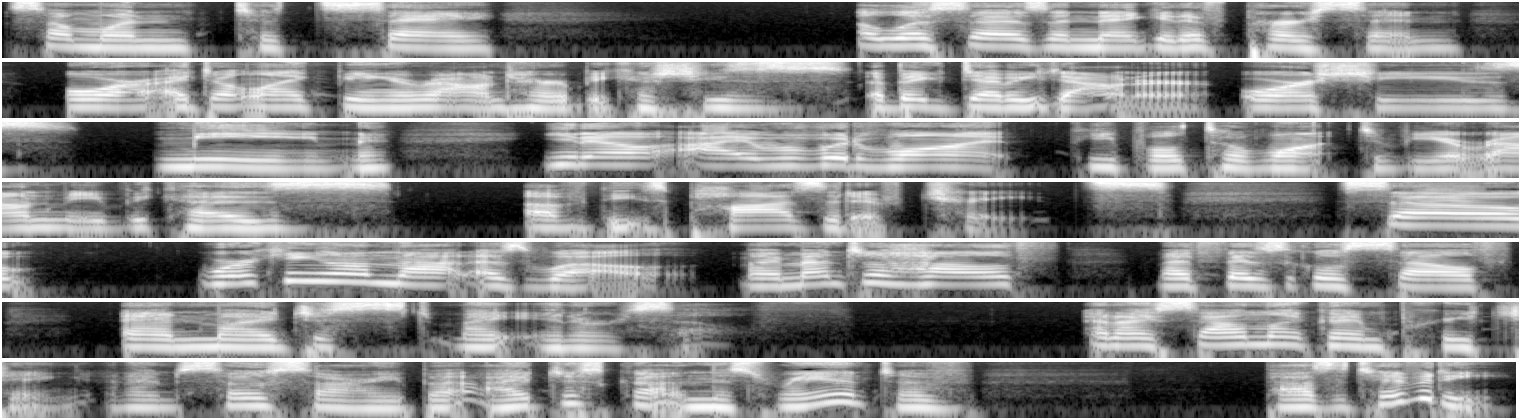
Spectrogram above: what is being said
someone to say, Alyssa is a negative person or I don't like being around her because she's a big Debbie Downer or she's mean. You know, I would want people to want to be around me because of these positive traits. So, working on that as well my mental health, my physical self, and my just my inner self. And I sound like I'm preaching, and I'm so sorry, but I just got in this rant of positivity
